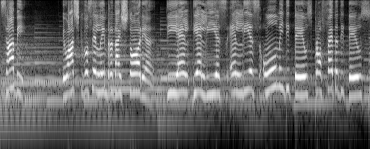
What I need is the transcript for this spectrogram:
Sabe, eu acho que você lembra da história de, de Elias. Elias, homem de Deus, profeta de Deus,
